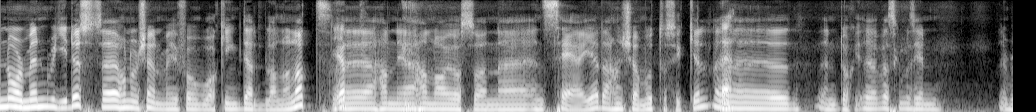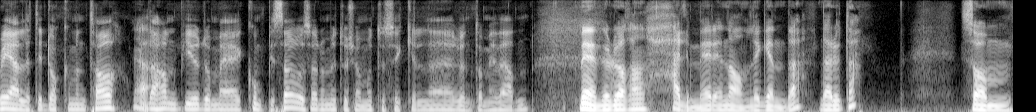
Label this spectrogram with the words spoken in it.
Norman Reedus, honom kjenner vi fra Walking Dead bl.a. Yep. Han, han har jo også en, en serie der han kjører motorsykkel. Ja. En dok hva skal man si, en reality-dokumentar Ja. der han bjuder med kompiser, og så er de ute og kjører motorsykkel eh, rundt om i verden. Mener du at han hermer en annen legende der ute? Som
